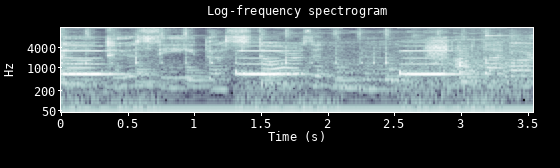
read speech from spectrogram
go to see the stars and the moon.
